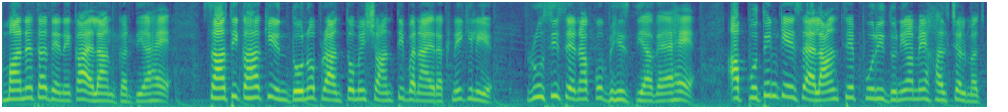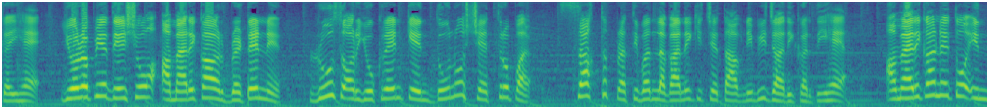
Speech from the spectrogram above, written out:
मान्यता देने का ऐलान कर दिया है। साथ ही कहा कि इन दोनों प्रांतों में शांति बनाए रखने के लिए रूसी सेना को भेज दिया गया है। अब पुतिन के इस ऐलान से पूरी दुनिया में हलचल मच गई है। यूरोपीय देशों, अमेरिका और ब्रिटेन ने रूस और यूक्रेन के इन दोनों क्षेत्रों पर सख्त प्रतिबंध लगाने की चेतावनी भी जारी कर दी है। अमेरिका ने तो इन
